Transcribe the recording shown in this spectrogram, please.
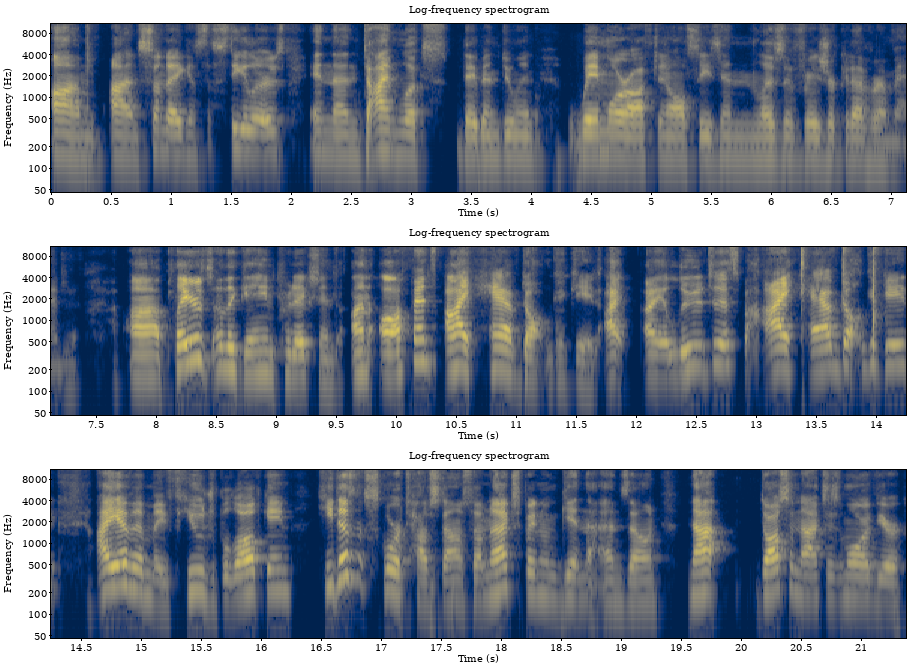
um, on Sunday against the Steelers. And then dime looks they've been doing way more often all season than Leslie Frazier could ever imagine. Uh, players of the game predictions on offense. I have Dalton Kincaid. I, I alluded to this, but I have Dalton Kincaid. I have him a huge blowout game. He doesn't score touchdowns, so I'm not expecting him to get in the end zone. Not Dawson Knox is more of your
